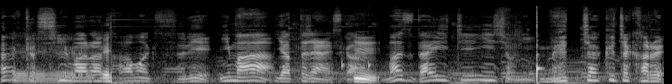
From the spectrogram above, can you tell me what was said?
なんか閉まらないカーボン X3 今やったじゃないですか、うん。まず第一印象にめちゃくちゃ軽い。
